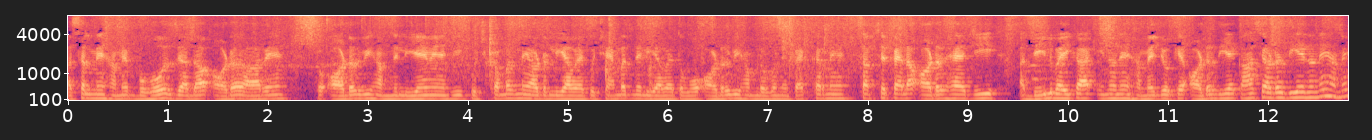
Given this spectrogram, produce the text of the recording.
असल में हमें बहुत ज़्यादा ऑर्डर आ रहे हैं तो ऑर्डर भी हमने लिए हुए हैं जी। कुछ कमर ने ऑर्डर लिया हुआ है कुछ अहमद ने लिया हुआ है तो वो ऑर्डर भी हम लोगों ने पैक करने हैं। सबसे पहला ऑर्डर है जी अदील भाई का। इन्होंने हमें जो कि ऑर्डर दिया है कहाँ से ऑर्डर दिया इन्होंने हमें।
